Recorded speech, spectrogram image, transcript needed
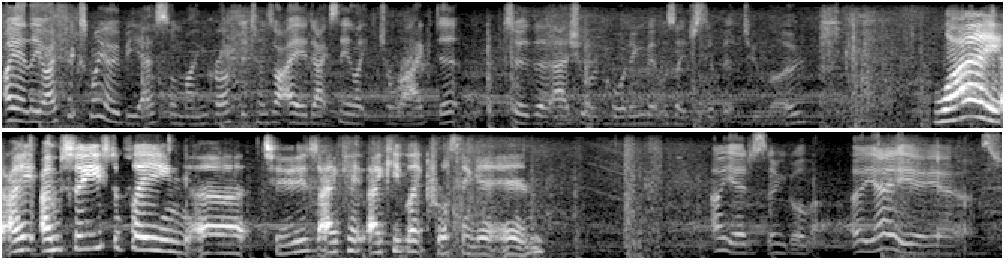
Oh yeah, Leo, I fixed my OBS on Minecraft. It turns out I had accidentally like dragged it, so the actual recording bit was like just a bit too low. Why? I I'm so used to playing uh twos. I keep I keep like crossing it in. Oh yeah, just don't go that. Oh yeah, yeah, yeah. That's,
